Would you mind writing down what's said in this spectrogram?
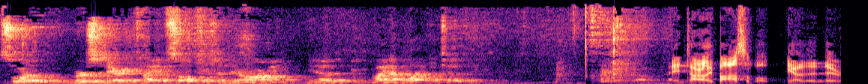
sort of mercenary type soldiers in their army, you know, that might not like each other. Entirely possible. You know, they're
